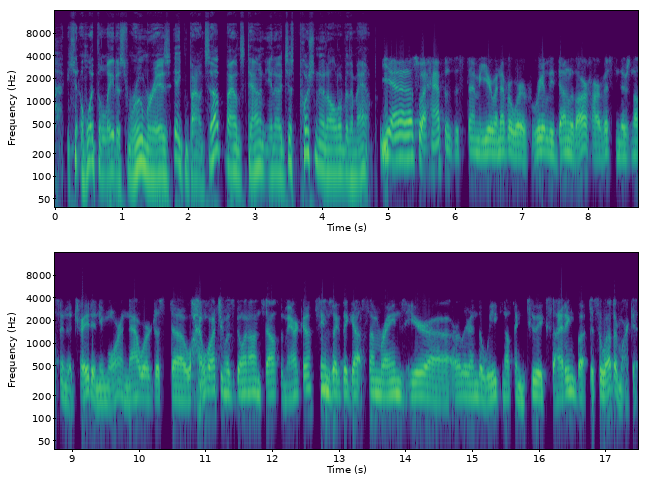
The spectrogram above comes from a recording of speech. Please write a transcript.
you know, what the latest rumor is, it bounce up, bounce down, you know, just pushing it all over the map. Yeah, that's what happens this time of year whenever we're really done with our harvest and there's nothing to trade anymore. And now we're just uh, watching what's going on in South America. Seems like they got some rains here uh, earlier in the week. Nothing too exciting, but it's a weather market.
